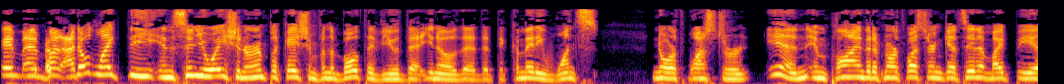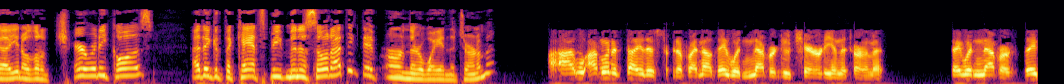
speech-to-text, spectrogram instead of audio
And, and, but I don't like the insinuation or implication from the both of you that you know that, that the committee wants Northwestern in, implying that if Northwestern gets in, it might be a you know a little charity cause. I think if the Cats beat Minnesota, I think they've earned their way in the tournament. I, I'm going to tell you this straight up right now. They would never do charity in the tournament. They would never. They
